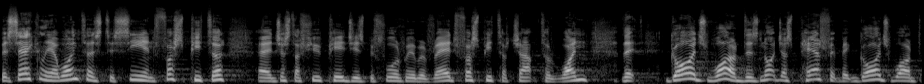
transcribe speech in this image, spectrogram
But secondly, I want us to see in 1 Peter, uh, just a few pages before where we've read, 1 Peter chapter 1, that God's word is not just perfect, but God's word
